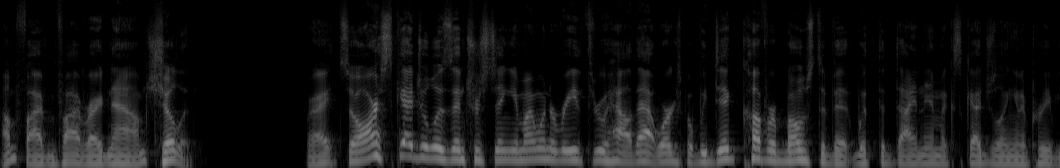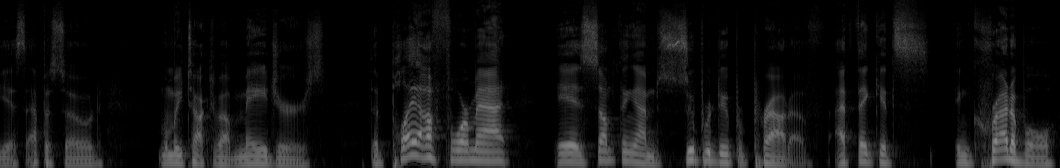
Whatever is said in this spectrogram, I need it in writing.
I'm five and five right now. I'm chilling. Right. So our schedule is interesting. You might want to read through how that works, but we did cover most of it with the dynamic scheduling in a previous episode when we talked about majors. The playoff format is something I'm super duper proud of. I think it's incredible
